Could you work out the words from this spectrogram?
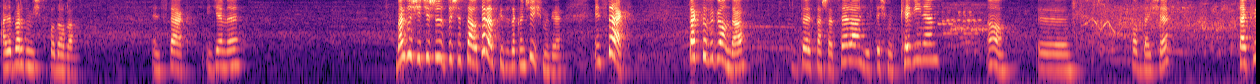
ale bardzo mi się to podoba. Więc tak, idziemy. Bardzo się cieszę, że to się stało teraz, kiedy zakończyliśmy grę. Więc tak, tak to wygląda. To jest nasza cela. Jesteśmy Kevinem. O, yy, poddaj się. Tak,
